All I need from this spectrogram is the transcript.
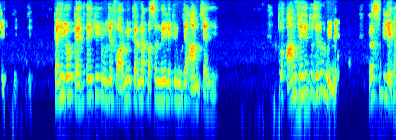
जी जी जी। कई लोग कहते हैं कि मुझे फ़ार्मिंग करना पसंद नहीं लेकिन मुझे आम चाहिए। तो आम चाहिए तो ज़रूर मिलेगा रस मिलेगा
